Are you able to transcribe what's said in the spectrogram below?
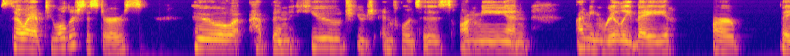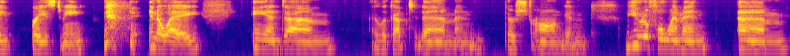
So I have two older sisters who have been huge, huge influences on me. And I mean, really, they are, they raised me in a way. And um, I look up to them and they're strong and beautiful women. Um,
